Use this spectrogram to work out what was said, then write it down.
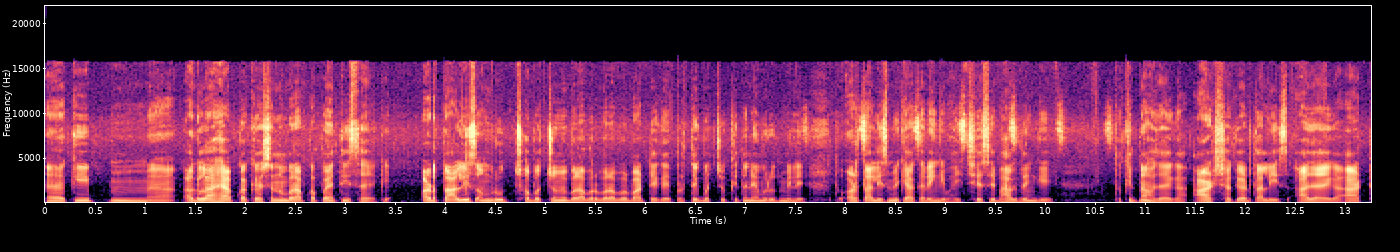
कि अगला है आपका क्वेश्चन नंबर आपका पैंतीस है कि अड़तालीस अमरूद छः बच्चों में बराबर बराबर बांटे गए। प्रत्येक बच्चों को कितने अमरूद मिले? तो अड़तालीस में क्या करेंगे भाई? छः से भाग देंगे तो कितना हो जाएगा? आठ छः के अड़तालीस, आ जाएगा आठ,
